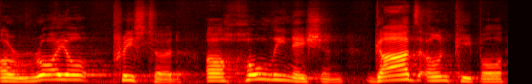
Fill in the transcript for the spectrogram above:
a royal priesthood, a holy nation, God's own people,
